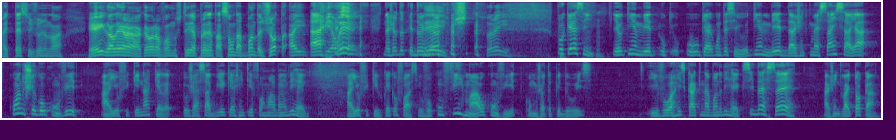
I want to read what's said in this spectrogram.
Aí Técio Júnior lá. E aí, galera, agora vamos ter a apresentação da banda J. Aí, Ah. Ei, Na JP2 ei, não. psh, peraí. Porque assim, eu tinha medo, o, o, o que aconteceu? Eu tinha medo da gente começar a ensaiar. Quando chegou o convite, aí eu fiquei naquela. Eu já sabia que a gente ia formar a banda de reggae. Aí eu fiquei, o que é que eu faço? Eu vou confirmar o convite como JP2 e vou arriscar aqui na banda de reggae. Se der certo, a gente vai tocar.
